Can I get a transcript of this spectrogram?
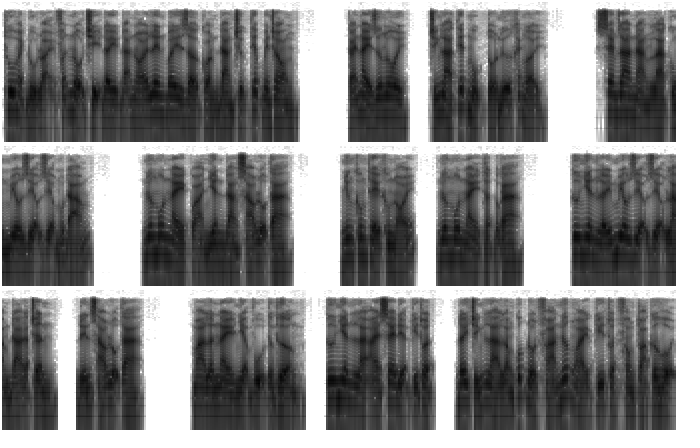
thu hoạch đủ loại phẫn nộ chị đây đã nói lên bây giờ còn đang trực tiếp bên trong. Cái này dương lôi chính là tiết mục tổ nữ khách mời. Xem ra nàng là cùng miêu rượu rượu một đám. Nương môn này quả nhiên đang xáo lộ ta. Nhưng không thể không nói, nương môn này thật độc ca cư nhiên lấy miêu rượu rượu làm đá đặt chân, đến xáo lộ ta. Mà lần này nhiệm vụ tưởng thưởng, cư nhiên là ai xe điện kỹ thuật, đây chính là long quốc đột phá nước ngoài kỹ thuật phong tỏa cơ hội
